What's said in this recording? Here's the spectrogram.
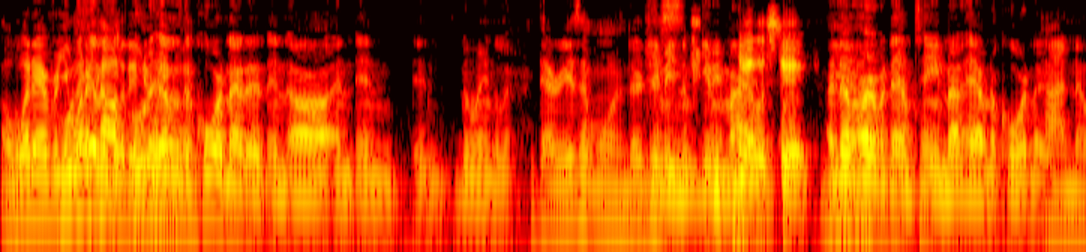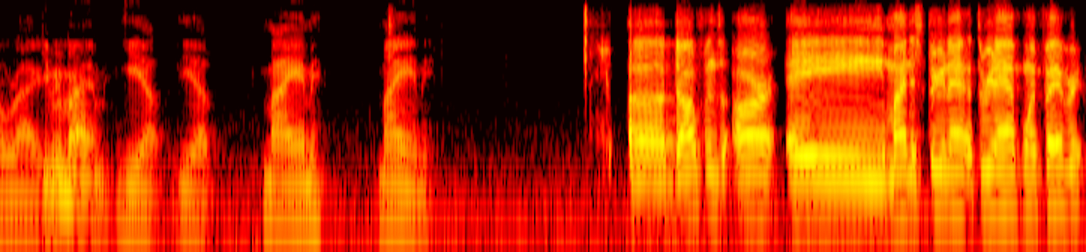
or whatever you Who the want to call is it. the, in who the New hell is the coordinator in uh in, in, in New England? There isn't one. They're Give me give me Miami. Belichick. I never heard of a damn team not having a coordinator. I know, right? Give me Miami. Yep, yep. Miami, Miami. Uh, Dolphins are a minus three and a half, three and a half point favorite.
